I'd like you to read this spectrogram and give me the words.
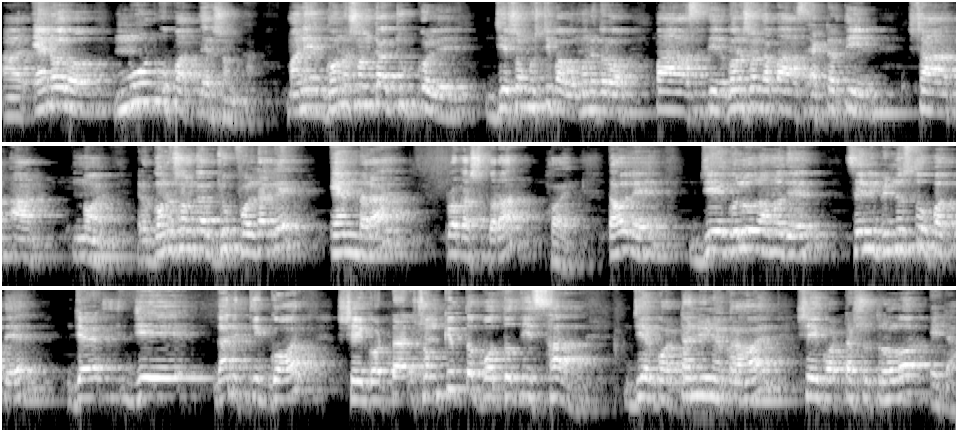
আর এন হলো মোট উপাত্তের সংখ্যা। মানে গণসংখ্যা যোগ করলে যে সমষ্টি পাবো, মনে করো পাঁচ, তিন, গণসংখ্যা পাঁচ, একটার তিন, সাত, আট, নয়। এর গণসংখ্যার যোগফলটাকে এন দ্বারা প্রকাশ করা হয়। তাহলে যেগুলো আমাদের শ্রেণি বিন্যস্ত উপাত্তের, যে যে গাণিতিক গড় সেই গড়টা সংক্ষিপ্ত পদ্ধতি ছাড়া যে গড়টা নির্ণয় করা হয়, সেই গড়টার সূত্র হলো এটা।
